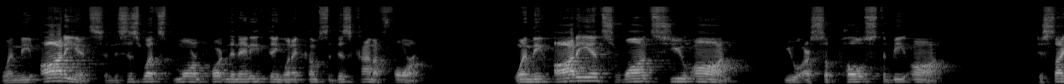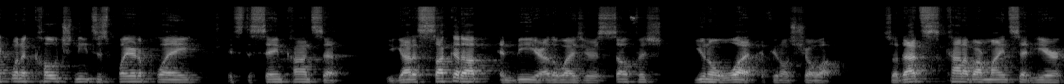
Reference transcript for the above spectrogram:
When the audience, and this is what's more important than anything when it comes to this kind of forum, when the audience wants you on, you are supposed to be on. Just like when a coach needs his player to play, it's the same concept. You got to suck it up and be here. Otherwise, you're a selfish, you know what, if you don't show up. So that's kind of our mindset here.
